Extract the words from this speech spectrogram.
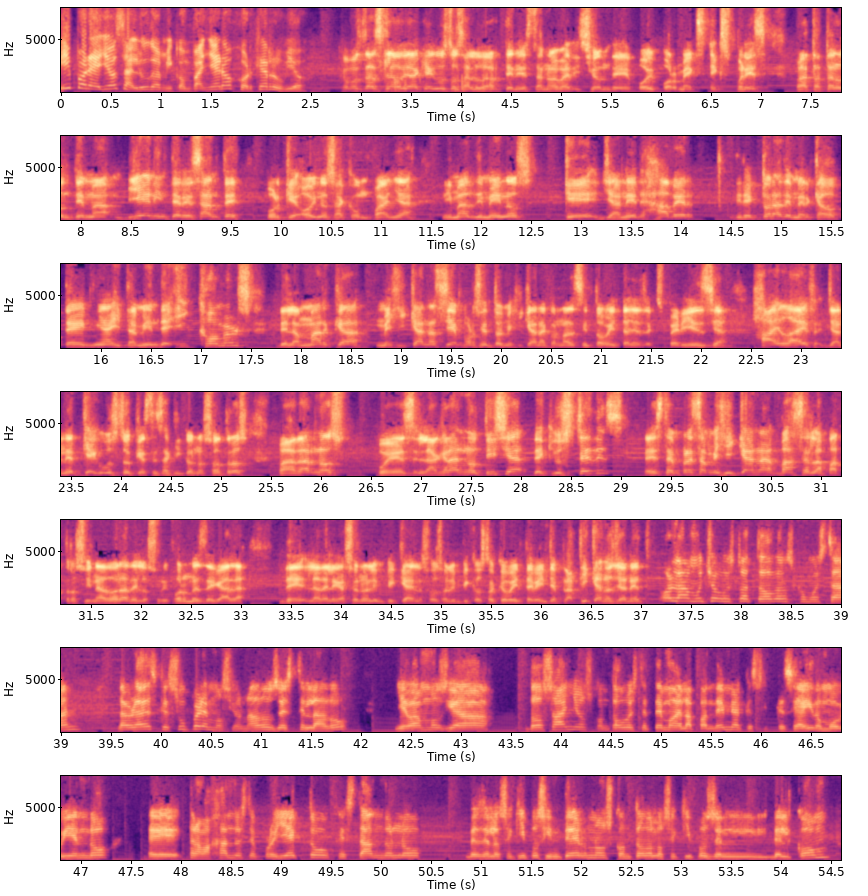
Y por ello saludo a mi compañero Jorge Rubio. ¿Cómo estás, Claudia? Qué gusto saludarte en esta nueva edición de Voy por Mex Express para tratar un tema bien interesante porque hoy nos acompaña ni más ni menos que Janet Haber, directora de Mercadotecnia y también de e-commerce de la marca mexicana, 100% mexicana, con más de 120 años de experiencia, High Life. Janet, qué gusto que estés aquí con nosotros para darnos pues la gran noticia de que ustedes, esta empresa mexicana, va a ser la patrocinadora de los uniformes de gala de la delegación olímpica en los Juegos Olímpicos Tokio 2020. Platícanos, Janet. Hola, mucho gusto a todos, ¿cómo están? La verdad es que súper emocionados de este lado. Llevamos ya dos años con todo este tema de la pandemia que, se ha ido moviendo, eh, trabajando este proyecto, gestándolo desde los equipos internos, con todos los equipos del, del COM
